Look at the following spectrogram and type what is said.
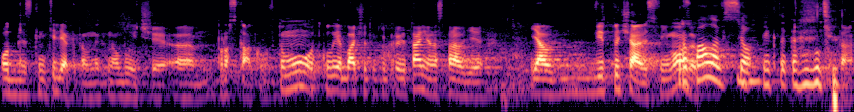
отблиск інтелекту в них на обличчі е, проскакував. Тому, от коли я бачу такі привітання, насправді я відключаю свій мозок. пропало все, як то кажуть. Так.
